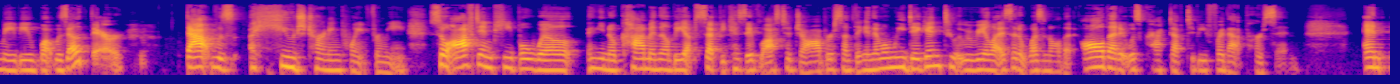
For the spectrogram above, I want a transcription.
maybe what was out there that was a huge turning point for me. So often people will, you know, come and they'll be upset because they've lost a job or something. And then when we dig into it, we realize that it wasn't all that all that it was cracked up to be for that person. And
